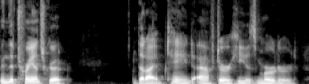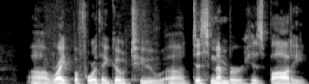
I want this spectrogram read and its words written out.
In the transcript that I obtained after he is murdered, uh, right before they go to uh, dismember his body,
